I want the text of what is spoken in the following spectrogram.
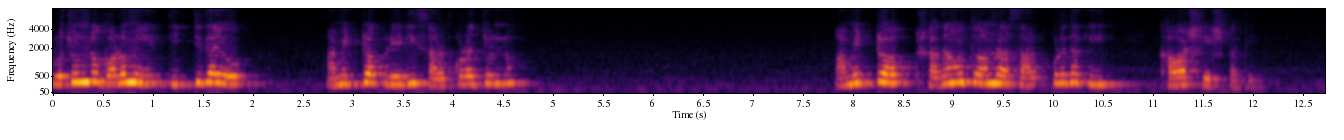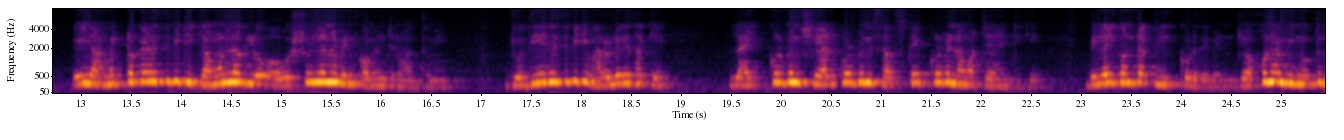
প্রচণ্ড গরমে তৃপ্তিদায়ক আমের টক রেডি সার্ভ করার জন্য। আমের টক সাধারণত আমরা সার্ভ করে থাকি খাওয়ার শেষ পাতে। এই আমের টকের রেসিপিটি কেমন লাগল অবশ্যই জানাবেন কমেন্টের মাধ্যমে। যদি এই রেসিপিটি ভালো লেগে থাকে, লাইক করবেন, শেয়ার করবেন, সাবস্ক্রাইব করবেন আমার চ্যানেলটিকে। বেল আইকনটা ক্লিক করে দেবেন। যখন আমি নতুন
